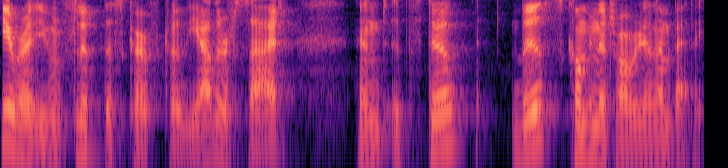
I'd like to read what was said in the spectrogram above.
Here I even flip this curve to the other side, and it's still this combinatorial embedding.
